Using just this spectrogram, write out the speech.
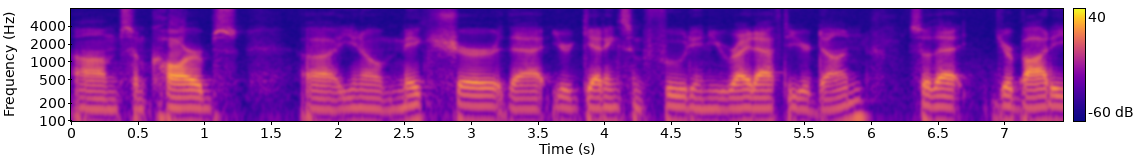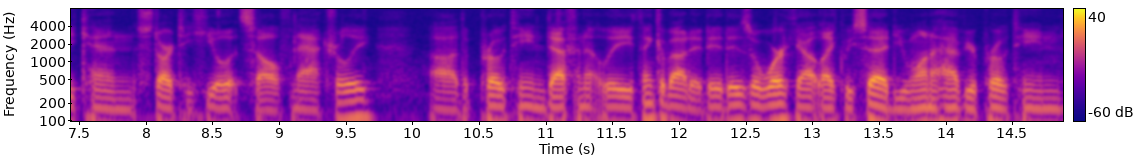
um, some carbs, uh, you know, make sure that you're getting some food in you right after you're done so that your body can start to heal itself naturally. Uh, the protein definitely, think about it, it is a workout, like we said. You want to have your protein,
